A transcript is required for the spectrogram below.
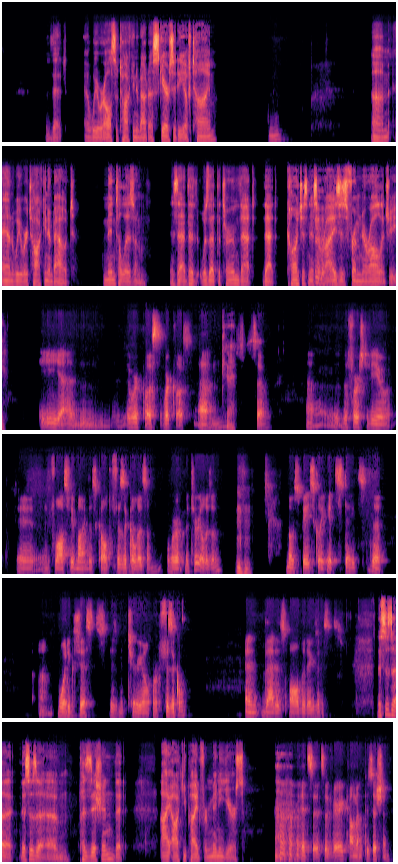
that we were also talking about a scarcity of time. Mm-hmm. Um, and we were talking about mentalism is that the, was that the term that that consciousness mm-hmm. arises from neurology yeah we're close we're close um, okay so uh, the first view in philosophy of mind is called physicalism or materialism. Mm-hmm. Most basically, it states that um, what exists is material or physical, and that is all that exists. This is a this is a um, position that I occupied for many years. it's it's a very common position,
